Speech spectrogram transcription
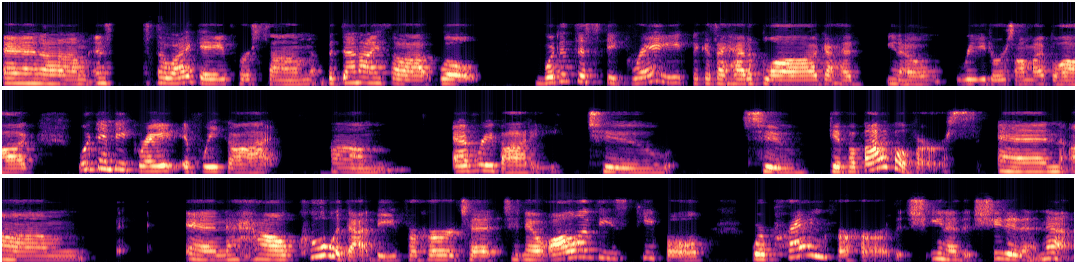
And um, and so I gave her some, but then I thought, well, wouldn't this be great? Because I had a blog, I had you know readers on my blog. Wouldn't it be great if we got um, everybody to to give a Bible verse? And um, and how cool would that be for her to to know all of these people were praying for her that she, you know that she didn't know?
